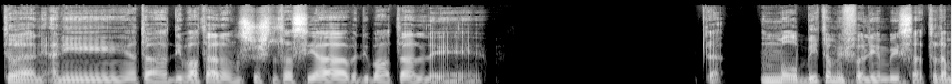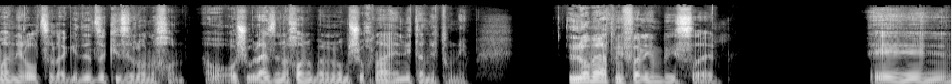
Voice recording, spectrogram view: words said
תראה, אני, אני, אתה דיברת על הנושא של תעשייה ודיברת על מרבית המפעלים בישראל, אתה יודע מה, אני לא רוצה להגיד את זה כי זה לא נכון. או, או שאולי זה נכון, אבל אני לא משוכנע, אין לי את הנתונים. לא מעט מפעלים בישראל, אה,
